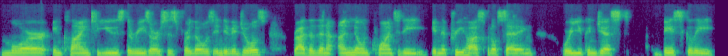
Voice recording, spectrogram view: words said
more inclined to use the resources for those individuals rather than an unknown quantity in the pre-hospital setting where you can just basically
